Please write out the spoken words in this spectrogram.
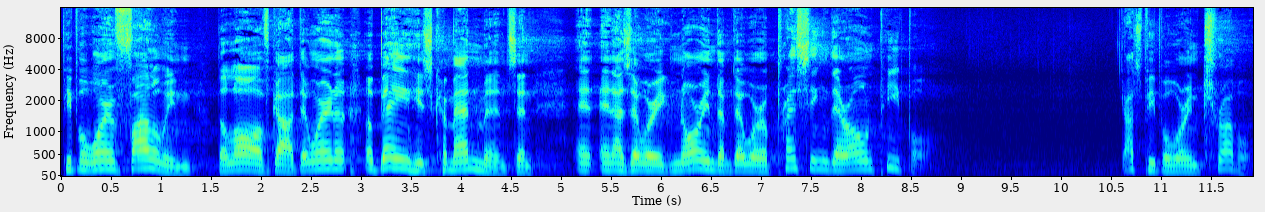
People weren't following the law of God, they weren't obeying his commandments. And, and, and as they were ignoring them, they were oppressing their own people. God's people were in trouble.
